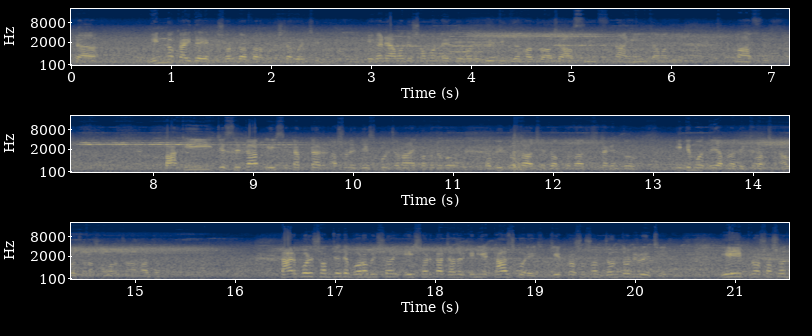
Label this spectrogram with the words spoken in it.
একটা ভিন্ন কায়দায় একটা সরকার তারা প্রতিষ্ঠা করেছে। এখানে আমাদের সমন্বয়কের মধ্যে দুই, তিনজন মাত্র আছে, আসিফ, নাহিদ, আমাদের মাহফুজ। বাকি যে সেট এই সেট আসলে দেশ পরিচালনায় কতটুকু অভিজ্ঞতা আছে, দক্ষতা আছে, সেটা কিন্তু ইতিমধ্যেই আপনারা দেখতে পাচ্ছেন আলোচনা, সমালোচনার মাধ্যমে। তারপরে সবচেয়ে বড় বিষয়, এই সরকার যাদেরকে নিয়ে কাজ করে, যে প্রশাসন যন্ত্রটি রয়েছে, এই প্রশাসন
